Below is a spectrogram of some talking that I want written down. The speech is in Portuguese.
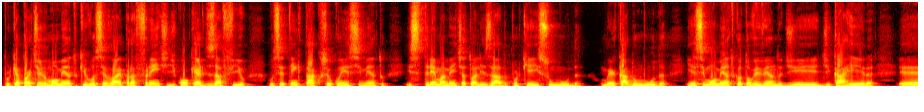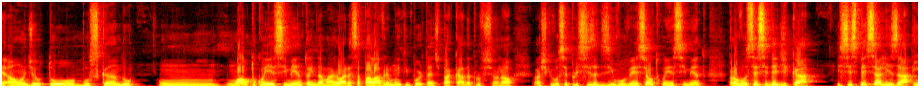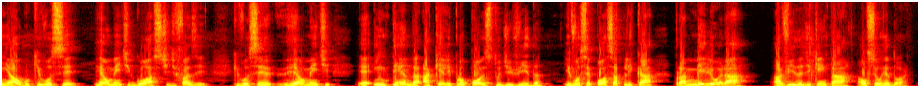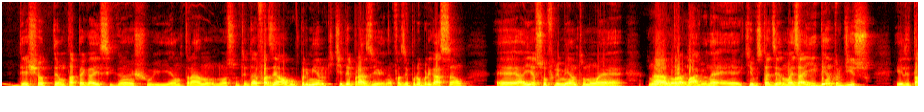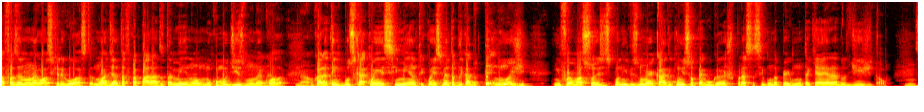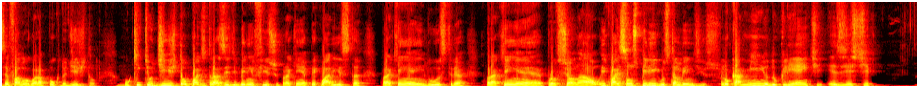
Porque a partir do momento que você vai para frente de qualquer desafio, você tem que estar com o seu conhecimento extremamente atualizado, porque isso muda. O mercado muda e esse momento que eu estou vivendo de, de carreira, é, onde eu estou buscando um, um autoconhecimento ainda maior, essa palavra é muito importante para cada profissional. Eu acho que você precisa desenvolver esse autoconhecimento para você se dedicar e se especializar em algo que você realmente goste de fazer, que você realmente é, entenda aquele propósito de vida e você possa aplicar para melhorar a vida de quem está ao seu redor. Deixa eu tentar pegar esse gancho e entrar no, no assunto. Tentar fazer algo primeiro que te dê prazer, né? Fazer por obrigação, é, aí é sofrimento, não é, não ah, é um lógico. trabalho, né? É, que você está dizendo. Mas aí dentro disso, ele está fazendo um negócio que ele gosta. Não adianta ficar parado também no, no comodismo, né, Cola? Não. O cara tem que buscar conhecimento e conhecimento aplicado. Tem hoje informações disponíveis no mercado e com isso eu pego o gancho para essa segunda pergunta que é a era do digital. Uhum. Você falou agora há pouco do digital. Uhum. O que, que o digital pode trazer de benefício para quem é pecuarista, para quem é indústria, para quem é profissional e quais são os perigos também disso? No caminho do cliente existe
